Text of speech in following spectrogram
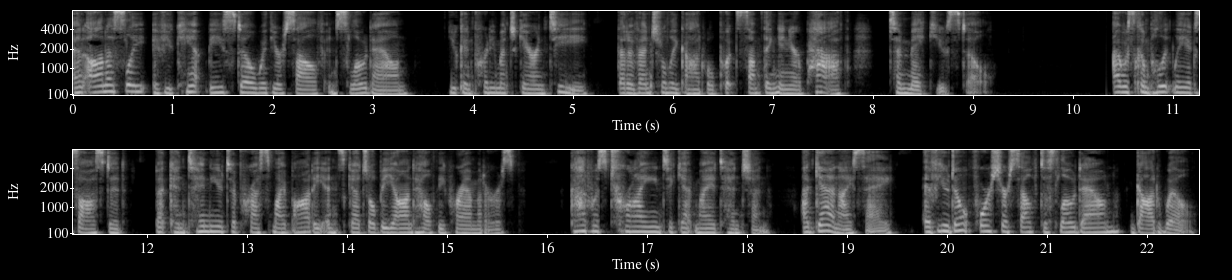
And honestly, if you can't be still with yourself and slow down, you can pretty much guarantee that eventually God will put something in your path to make you still. I was completely exhausted, but continued to press my body and schedule beyond healthy parameters. God was trying to get my attention. Again, I say, if you don't force yourself to slow down, God will.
